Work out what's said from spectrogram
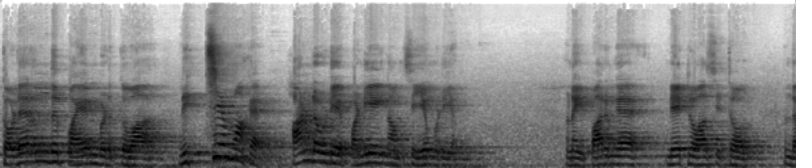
தொடர்ந்து பயன்படுத்துவார். நிச்சயமாக ஆண்டவுடைய பணியை நாம் செய்ய முடியும். அன்னை பாருங்க நேற்று வாசித்தோம் அந்த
